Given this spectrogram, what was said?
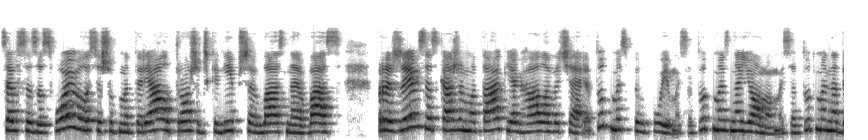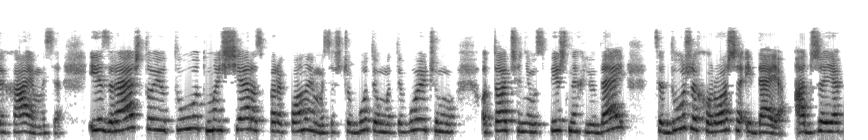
це все засвоювалося, щоб матеріал трошечки ліпше власне вас прижився, скажімо так, як гала вечеря. Тут ми спілкуємося, тут ми знайомимося, тут ми надихаємося. І, зрештою, тут ми ще раз переконуємося, що бути в мотивуючому оточенні успішних людей це дуже хороша ідея. Адже, як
